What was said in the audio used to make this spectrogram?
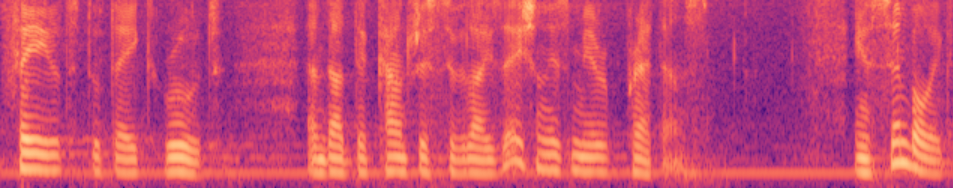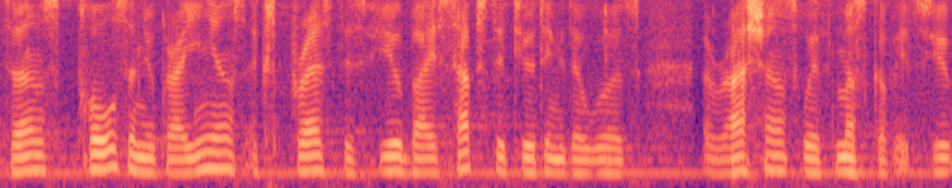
failed to take root, and that the country's civilization is mere pretense. In symbolic terms, Poles and Ukrainians expressed this view by substituting the words Russians with Muscovites. You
